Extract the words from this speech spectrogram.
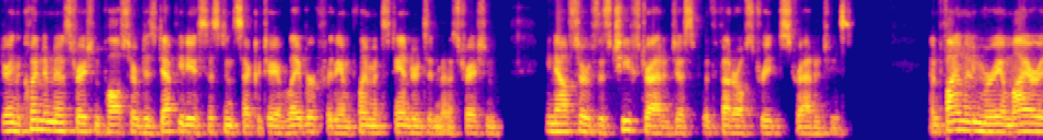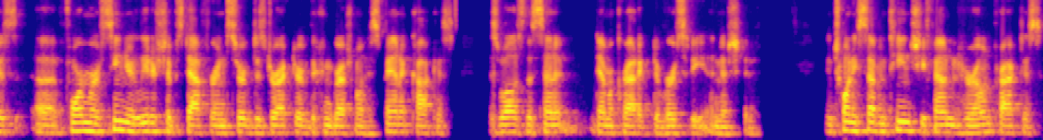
During the Clinton administration, Paul served as Deputy Assistant Secretary of Labor for the Employment Standards Administration. He now serves as Chief Strategist with Federal Street Strategies. And finally, Maria Meier is a former senior leadership staffer and served as director of the Congressional Hispanic Caucus, as well as the Senate Democratic Diversity Initiative. In 2017, she founded her own practice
